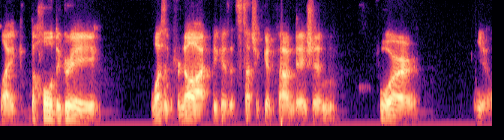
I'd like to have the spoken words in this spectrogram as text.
like the whole degree wasn't for naught because it's such a good foundation for, you know,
